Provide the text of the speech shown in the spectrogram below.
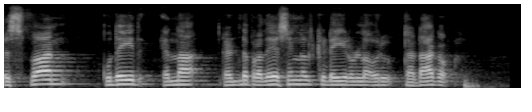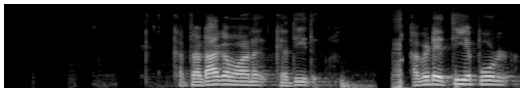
ഇസ്ഫാൻ കുദൈദ് എന്ന രണ്ട് പ്രദേശങ്ങൾക്കിടയിലുള്ള ഒരു തടാകം തടാകമാണ് ഖദീദ്. അവിടെ എത്തിയപ്പോൾ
